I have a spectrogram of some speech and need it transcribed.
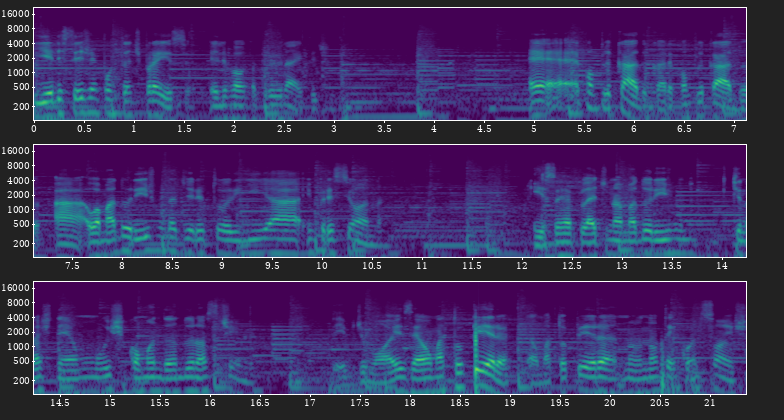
e ele seja importante para isso. Ele volta pro United. É, é complicado, cara, é complicado. A, o amadorismo da diretoria impressiona. Isso reflete no amadorismo que nós temos comandando o nosso time. David Moyes é uma topeira, é uma topeira, não, não tem condições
